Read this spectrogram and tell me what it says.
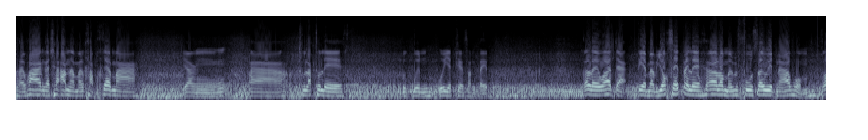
สายพานกับชามเนี่ยมันขับเคลื่อนมาอย่างอ่าทุลักทุเลบึกบึนอุ้ยยัดเคซันเตส ก็เลยว่าจะเปลี่ยนแบบยกเซตไปเลยก็เราเหมือนเป็นฟูลเซอร์วิสนะครับผมก็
